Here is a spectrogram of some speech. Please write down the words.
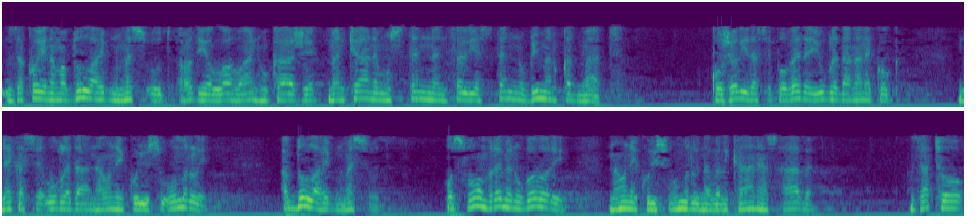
za koje nam Abdullah ibn Mas'ud radijallahu anhu kaže men kane mustennen fel jestennu biman kad mat. Ko želi da se povede i ugleda na nekog neka se ugleda na one koji su umrli. Abdullah ibn Mesud o svom vremenu govori na one koji su umrli na velikane ashabe. Zato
